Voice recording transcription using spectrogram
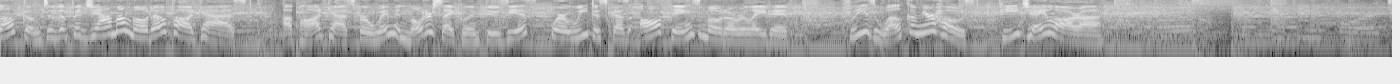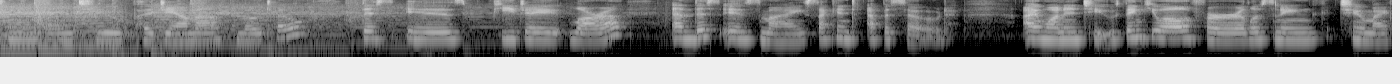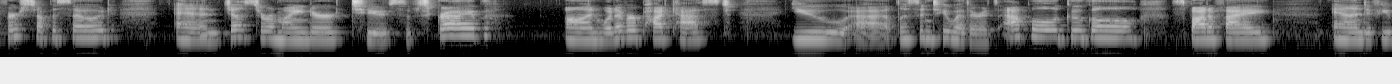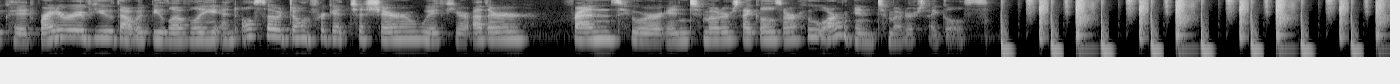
Welcome to the Pajama Moto Podcast, a podcast for women motorcycle enthusiasts where we discuss all things moto related. Please welcome your host, PJ Lara. Thank you for tuning into Pajama Moto. This is PJ Lara, and this is my second episode. I wanted to thank you all for listening to my first episode and just a reminder to subscribe on whatever podcast you uh, listen to, whether it's Apple, Google, Spotify. And if you could write a review, that would be lovely. And also, don't forget to share with your other friends who are into motorcycles or who aren't into motorcycles.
